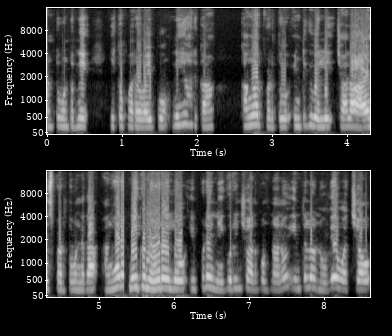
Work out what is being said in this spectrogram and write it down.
అంటూ ఉంటుంది. ఇక మరోవైపు నిహారిక కంగారు పడుతూ ఇంటికి వెళ్ళి చాలా ఆయాసపడుతూ ఉండగా బంగారం నీకు నూరేళ్ళు ఇప్పుడే నీ గురించి అనుకుంటున్నాను. ఇంతలో నువ్వే వచ్చావు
